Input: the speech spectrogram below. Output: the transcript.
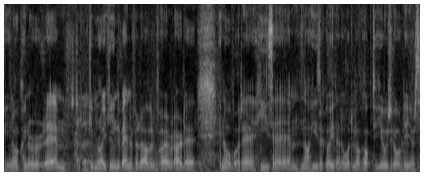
you know, kind of um, giving Roy Keane the benefit of it or, or the, you know. But uh, he's, um, no, he's a guy that I would look up to hugely over the years.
